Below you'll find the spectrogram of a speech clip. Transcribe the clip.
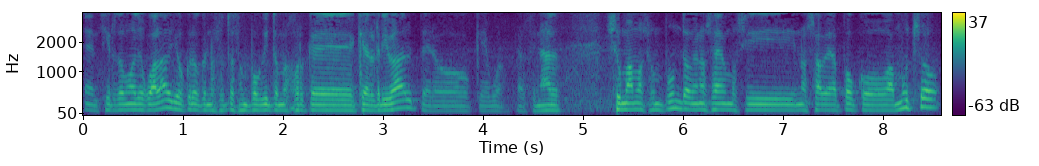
en cierto modo igualado, yo creo que nosotros un poquito mejor que, que el rival, pero que bueno, que al final sumamos un punto que no sabemos si nos sabe a poco o a mucho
